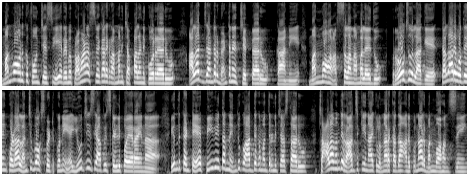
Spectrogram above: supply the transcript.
మన్మోహన్కు ఫోన్ చేసి రేపు ప్రమాణ స్వీకారికి రమ్మని చెప్పాలని కోరారు. అలెగ్జాండర్ వెంటనే చెప్పారు. కానీ మన్మోహన్ అస్సలు నమ్మలేదు. రోజులాగే తెల్లారి ఉదయం కూడా లంచ్ బాక్స్ పెట్టుకుని యూజీసీ ఆఫీస్కి వెళ్ళిపోయారు ఆయన. ఎందుకంటే పీవీ తన ఎందుకు ఆర్థిక మంత్రిని చేస్తారు? చాలా మంది రాజకీయ నాయకులు ఉన్నారు కదా అనుకున్నారు మన్మోహన్ సింగ్.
